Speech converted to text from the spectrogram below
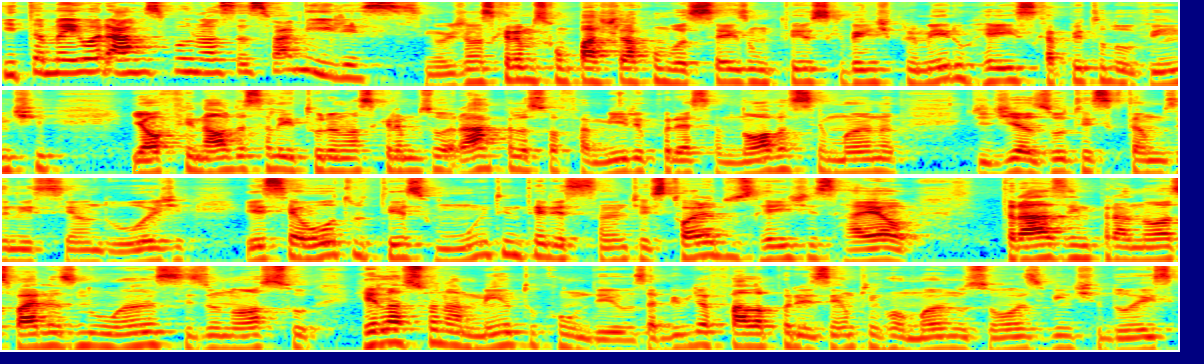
e também orarmos por nossas famílias. Sim, hoje nós queremos compartilhar com vocês um texto que vem de 1 Reis, capítulo 20, e ao final dessa leitura nós queremos orar pela sua família, por essa nova semana de dias úteis que estamos iniciando hoje. Esse é outro texto muito interessante, a história dos reis de Israel trazem para nós várias nuances do nosso relacionamento com Deus. A Bíblia fala, por exemplo, em Romanos 11, 22,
